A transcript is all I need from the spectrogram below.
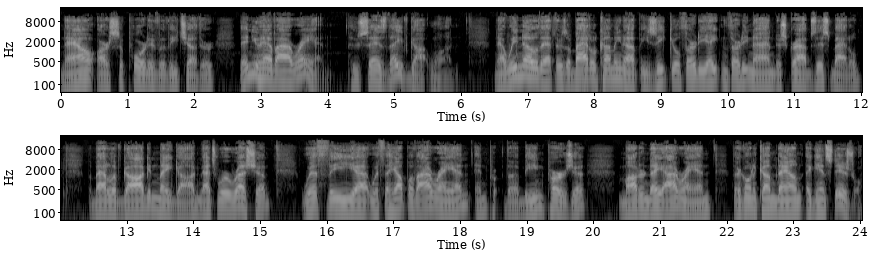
now are supportive of each other. Then you have Iran, who says they've got one. Now we know that there's a battle coming up. Ezekiel 38 and 39 describes this battle, the Battle of Gog and Magog. That's where Russia with the uh, with the help of Iran and the being Persia, modern day Iran, they're going to come down against Israel.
